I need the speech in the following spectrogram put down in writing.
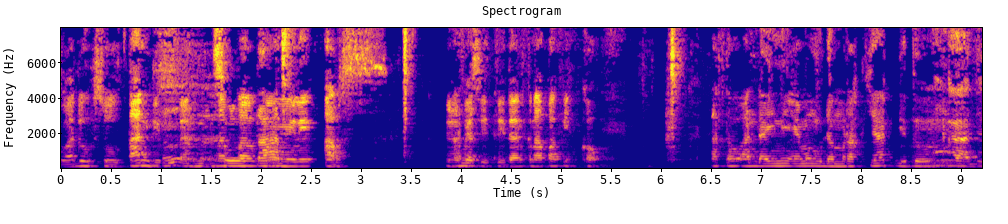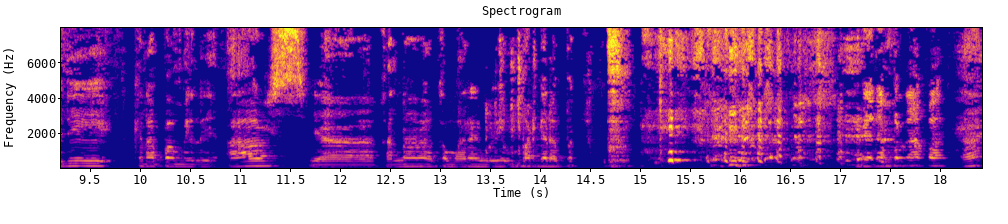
waduh Sultan gitu kan kenapa Sultan. memilih Ars University dan kenapa Vkom Atau anda ini emang udah merakyat gitu? Enggak, jadi kenapa milih Ars? Ya karena kemarin milih 4 gak dapet. Gak dapet apa? Hah?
